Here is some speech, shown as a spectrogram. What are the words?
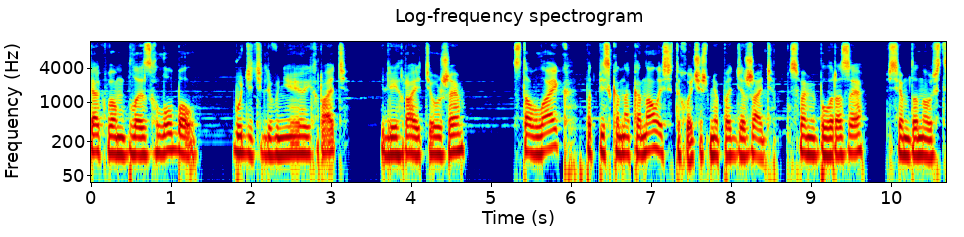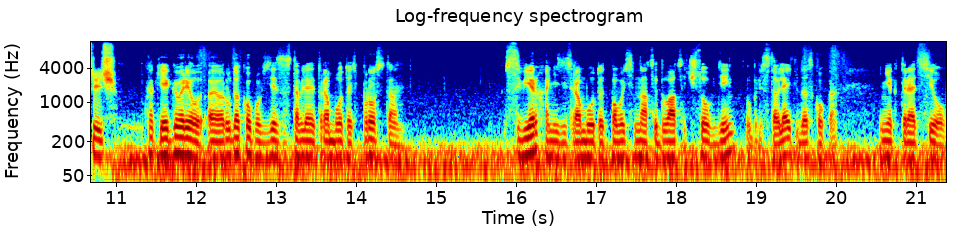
как вам Blast Global? Будете ли в нее играть? Или играете уже? Ставь лайк, подписка на канал, если ты хочешь меня поддержать. С вами был Розе. Всем до новых встреч. Как я и говорил, э, рудокопов здесь заставляют работать просто сверх. Они здесь работают по 18-20 часов в день. Вы представляете, да сколько? Некоторые от сил,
